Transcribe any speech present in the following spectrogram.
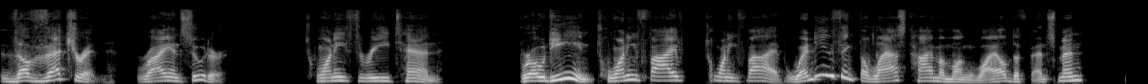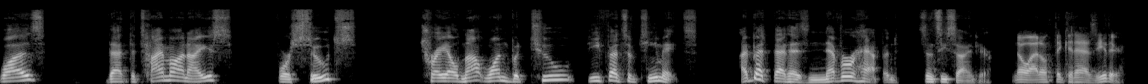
The veteran, Ryan Suter, 2310. Brodin, 25 25. When do you think the last time among wild defensemen was that the time on ice for Suits trailed not one but two defensive teammates. I bet that has never happened since he signed here. No, I don't think it has either.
